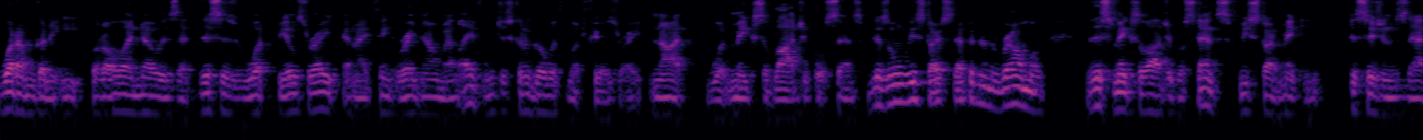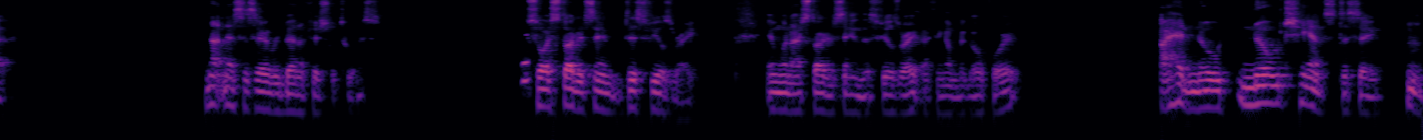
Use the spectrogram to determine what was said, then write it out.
what I'm going to eat, but all I know is that this is what feels right. And I think right now in my life, I'm just going to go with what feels right, not what makes a logical sense. Because when we start stepping in the realm of this makes a logical sense, we start making decisions that not necessarily beneficial to us. So I started saying, this feels right. And when I started saying this feels right, I think I'm going to go for it. I had no no chance to say, hmm,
